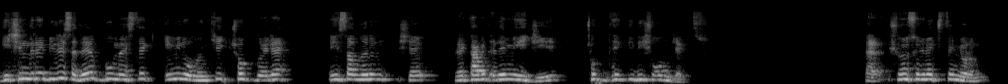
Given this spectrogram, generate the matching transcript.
geçindirebilirse de bu meslek emin olun ki çok böyle insanların işte rekabet edemeyeceği çok nitelikli bir iş olmayacaktır. Yani şunu söylemek istemiyorum.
